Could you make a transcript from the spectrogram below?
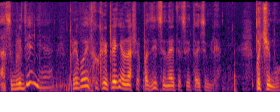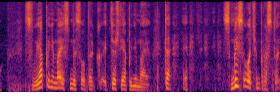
а соблюдение приводит к укреплению наших позиций на этой святой земле. Почему? Я понимаю смысл такой, то, что я понимаю. Это, э, смысл очень простой.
